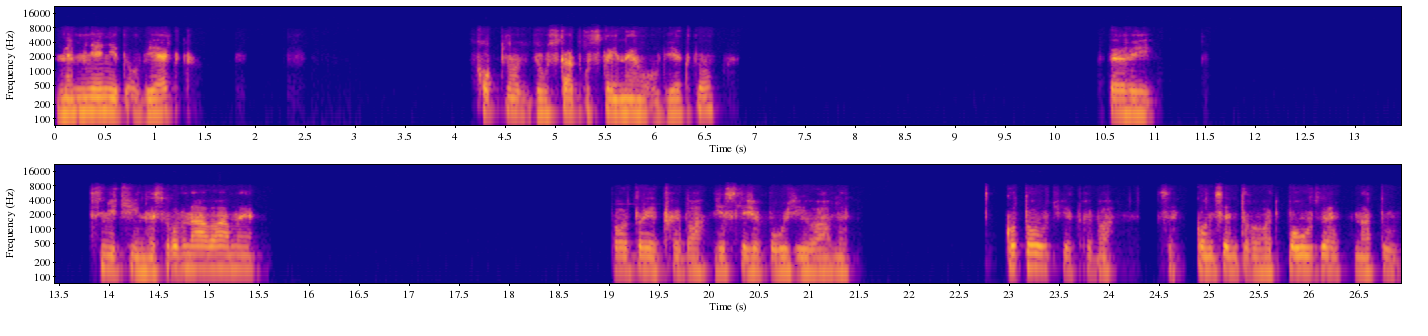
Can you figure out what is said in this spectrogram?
neměnit objekt, schopnost zůstat u stejného objektu, který s ničím nesrovnáváme. Proto je třeba, jestliže používáme kotouč, je třeba se koncentrovat pouze na tu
